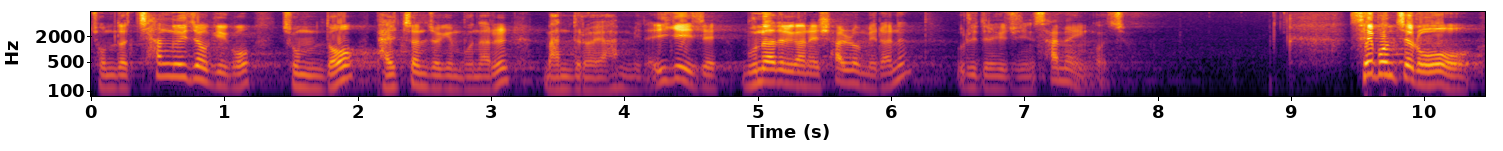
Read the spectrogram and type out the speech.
좀 더 창의적이고 좀 더 발전적인 문화를 만들어야 합니다. 이게 이제 문화들 간의 샬롬이라는 우리들에게 주신 사명인 거죠. 세 번째로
